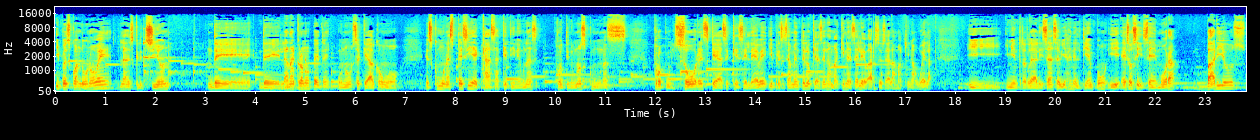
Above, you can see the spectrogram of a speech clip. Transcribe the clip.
Y pues cuando uno ve la descripción de, de Lana Cronopete, uno se queda como, es como una especie de casa que tiene unas, contiene unos como unas propulsores que hace que se eleve y precisamente lo que hace la máquina es elevarse, o sea, la máquina vuela. Y, mientras realiza ese viaje en el tiempo, y eso sí, se demora varios,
